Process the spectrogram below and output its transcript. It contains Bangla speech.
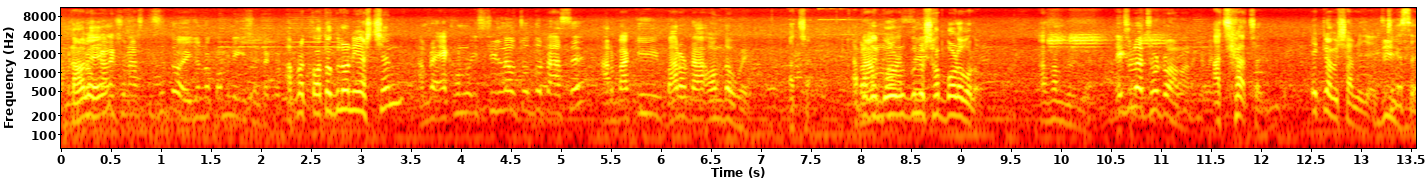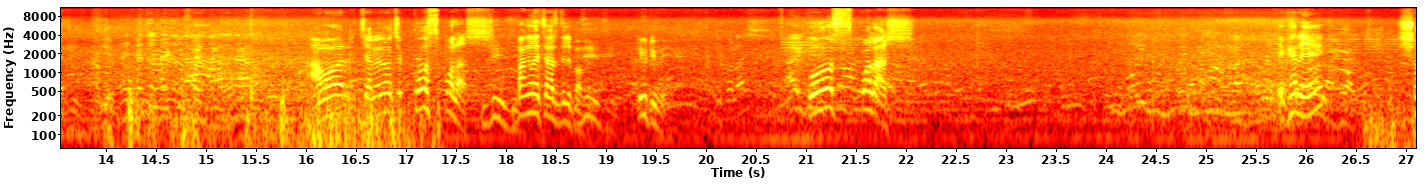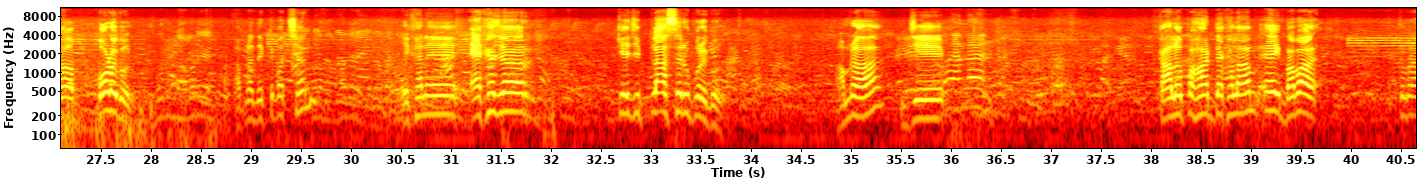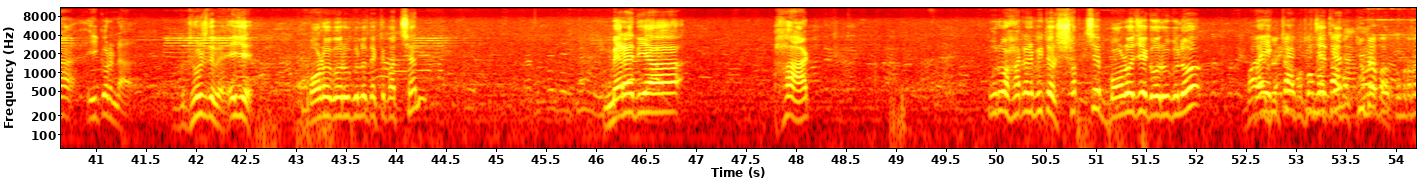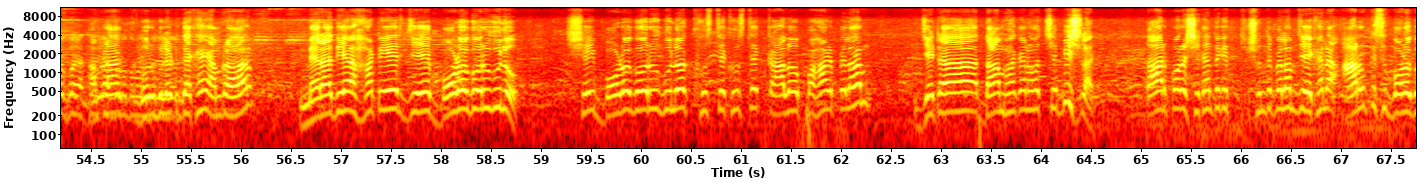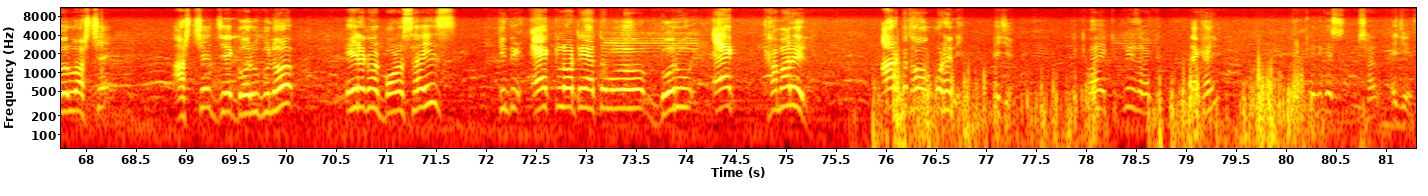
আমরা তাহলে কালেকশন আসতেছে তো এই জন্য কমিউনিকেশনটা আপনার কতগুলো নিয়ে আসছেন? আমরা এখন স্টিল নাও চোদ্দোটা আছে আর বাকি বারোটা অন দ্য ওয়ে আচ্ছা। আপনাদের গরুগুলো সব বড় বড়? আলহামদুলিল্লাহ। এগুলো ছোট আমার আচ্ছা আচ্ছা। একটু আমি সামনে যাই ঠিক আছে? আমার চ্যানেল হচ্ছে কোস পলাশ। বাংলা চার্জ দিলে পাবেন। ইউটিউবে। কোস পলাশ। এখানে সব বড় গরু। আপনারা দেখতে পাচ্ছেন? এখানে এক হাজার কেজি প্লাসের উপরে গরু। আমরা যে কালো পাহাড় দেখালাম। এই বাবা তোমরা ই করে না ঢুস দেবে। এই যে বড় গরুগুলো দেখতে পাচ্ছেন। মেরাদিয়া হাট পুরো হাটের ভিতর সবচেয়ে বড় যে গরুগুলো। আমরা গরুগুলো একটু দেখাই। আমরা মেরাদিয়া হাটের যে বড় গরুগুলো সেই বড় গরুগুলো খুঁজতে খুঁজতে কালো পাহাড় পেলাম যেটা দাম হাঁকানো হচ্ছে বিশ লাখ। তারপরে সেখান থেকে শুনতে পেলাম যে এখানে আরও কিছু বড় গরু আসছে আসছে যে গরুগুলো এইরকম বড় সাইজ কিন্তু এক লটে এত বড় গরু এক খামারের আর কোথাও ওঠেনি। এই যে একটু ভাই একটু প্লিজ একটু দেখাই। একটু এদিকে এই যে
